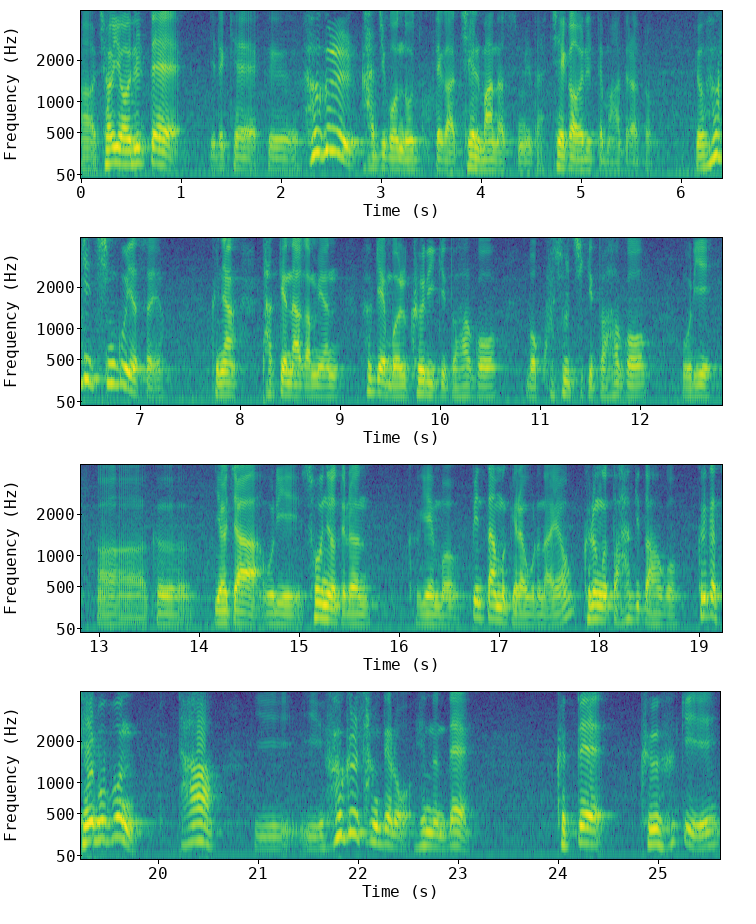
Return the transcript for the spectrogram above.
예. 어, 저희 어릴 때 이렇게 그 흙을 가지고 놀 때가 제일 많았습니다. 제가 어릴 때만 하더라도 그 흙이 친구였어요. 그냥 밖에 나가면 흙에 뭘 그리기도 하고 뭐 구슬치기도 하고 우리 어 그 여자 우리 소녀들은 그게 뭐 삔따먹기라고 그러나요? 그런 것도 하기도 하고 그러니까 대부분 다 이 이 흙을 상대로 했는데 그때 그 흙이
